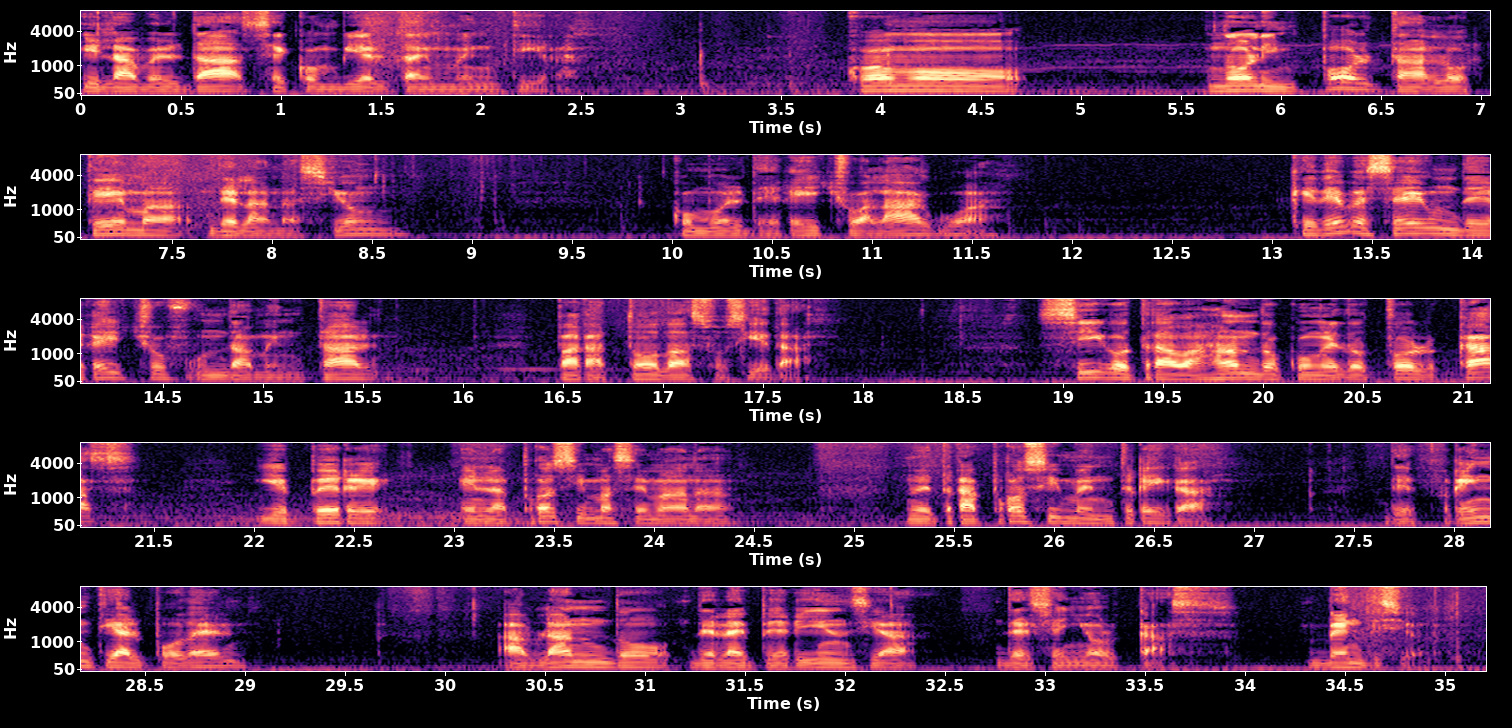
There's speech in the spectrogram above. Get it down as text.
y la verdad se convierta en mentira. Como no le importa los temas de la nación, como el derecho al agua, que debe ser un derecho fundamental para toda sociedad. Sigo trabajando con el doctor Kass y espere en la próxima semana nuestra próxima entrega de Frente al Poder, hablando de la experiencia del señor Kass. Bendiciones.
